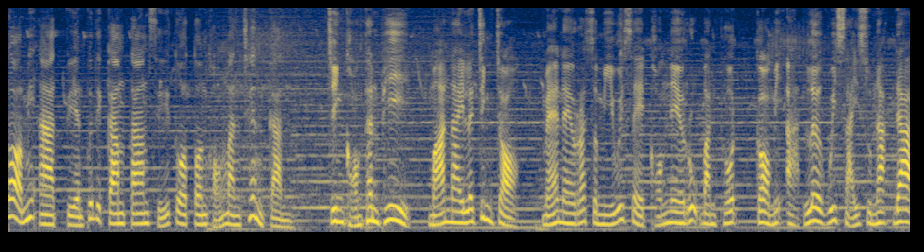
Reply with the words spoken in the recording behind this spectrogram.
ก็มิอาจเปลี่ยนพฤติกรรมตามสีตัวตนของมันเช่นกัน จริงของท่านพี่หมาในและจิ้งจอก แม้ในรัศมีวิเศษของเนรุบรรพตก็มิอาจเลิกวิสัยสุนัขได้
